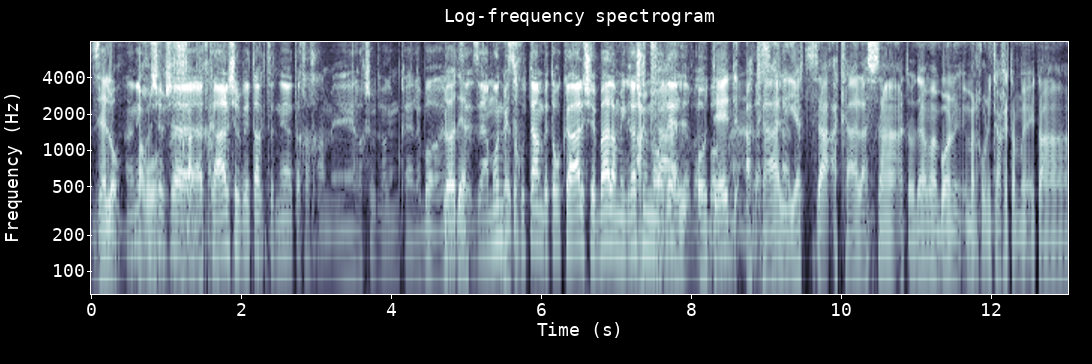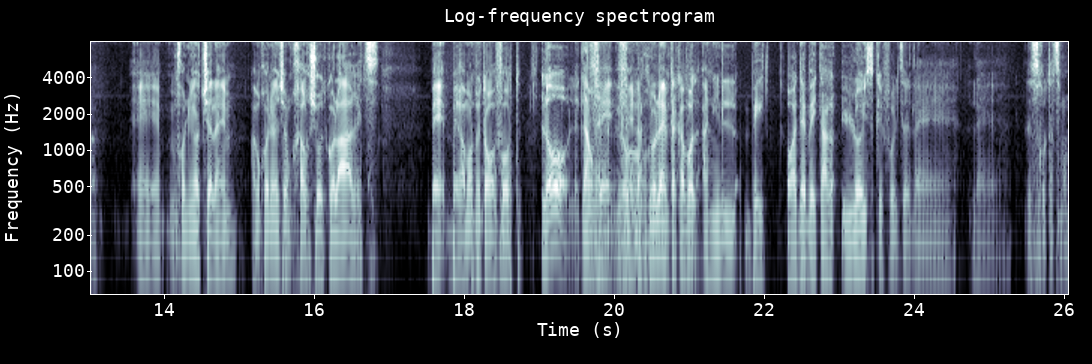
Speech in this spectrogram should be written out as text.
זה לא. אני ברור, חושב חד וחלק. שהקהל של ביתר קצת נהיה יותר חכם אה, לחשוב דברים כאלה. בוא, לא יודע. זה- זה המון לא. בזכותם בתור קהל שבא למגרש ומעודד. הקהל בוא, עודד, מה זה הקהל? יצא, הקהל עשה, אתה יודע מה, בואו, אם אנחנו ניקח את המ- את המכוניות שלהם, המכוניות שלהם חרשו את כל הארץ ב- ברמות מטורפות. לא, לגמרי. ו- לא. ונתנו להם את הכבוד. אני, לא- אוהדי בית"ר לא יזקפו את זה ל- ל- לזכות עצמם.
